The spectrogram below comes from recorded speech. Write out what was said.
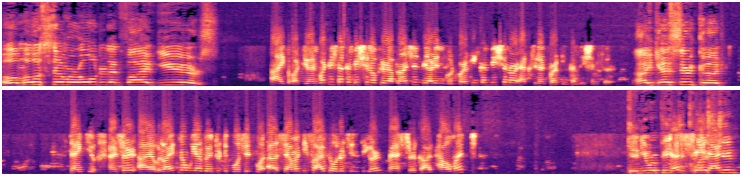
Oh, most of them are older than five years. I got you. And what is the condition of your appliances? They are in good working condition or excellent working condition, sir? I guess they're good. Thank you. And sir, I, right now we are going to deposit uh, $75 into your MasterCard. How much? Can you repeat Just the say that- question?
